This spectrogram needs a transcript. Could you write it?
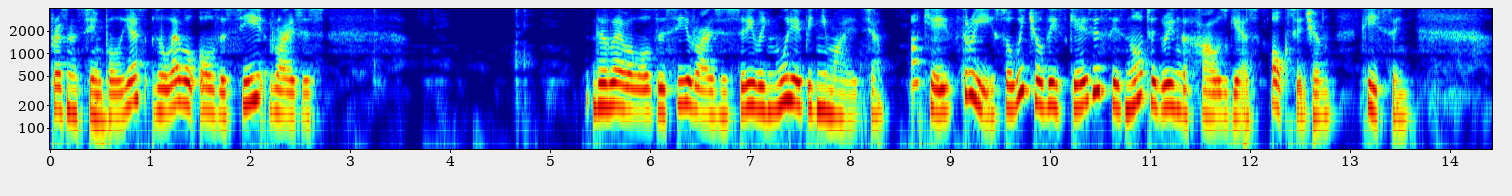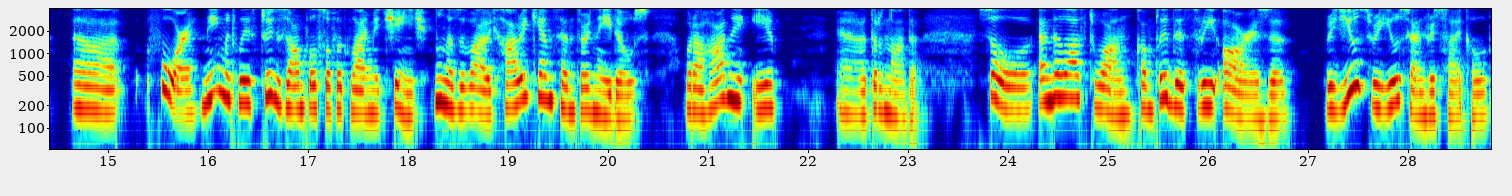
Present simple, yes? The level of the sea rises. The level of the sea rises. Рівень моря піднімається. Okay, three. So which of these gases is not a greenhouse gas? Oxygen. Кисень. Uh, four. Name at least two examples of a climate change. Ну, називають hurricanes and tornadoes. Урагани і е, торнадо. So, and the last one. Complete the three R's. Reduce, reuse, and recycle.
